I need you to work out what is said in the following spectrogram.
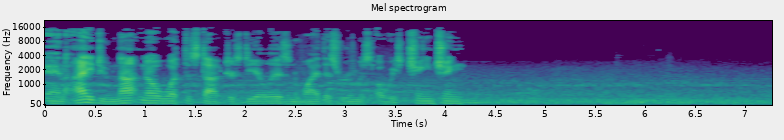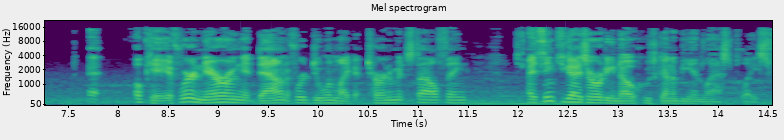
and I do not know what this doctor's deal is and why this room is always changing. Okay, if we're narrowing it down, if we're doing like a tournament style thing, I think you guys already know who's going to be in last place.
